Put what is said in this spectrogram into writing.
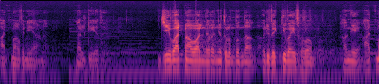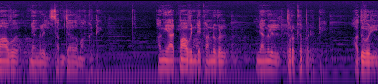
ആത്മാവിനെയാണ് നൽകിയത്. ജീവാത്മാവാൽ നിറഞ്ഞു തുളുമ്പുന്ന ഒരു വ്യക്തിവൈഭവം അങ്ങേ ആത്മാവ് ഞങ്ങളിൽ സംജാതമാക്കട്ടെ. അങ്ങേ ആത്മാവിന്റെ കണ്ണുകൾ ഞങ്ങളിൽ തുറക്കപ്പെടട്ടെ. അതുവഴി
